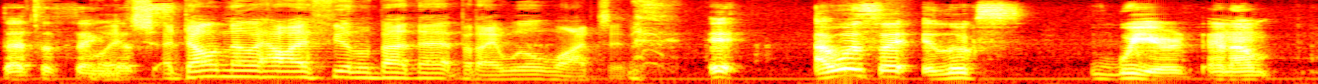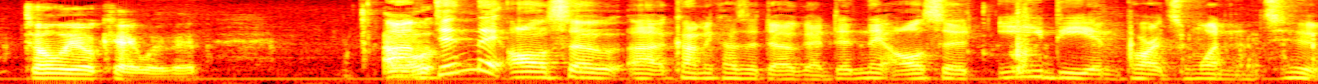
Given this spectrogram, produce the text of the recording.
that's a thing. Which I don't know how I feel about that, but I will watch it. it I would say it looks weird, and I'm totally okay with it. Um, will- didn't they also uh, Kamikaze Doga? Didn't they also ED in parts one and two?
